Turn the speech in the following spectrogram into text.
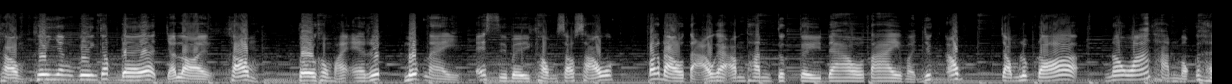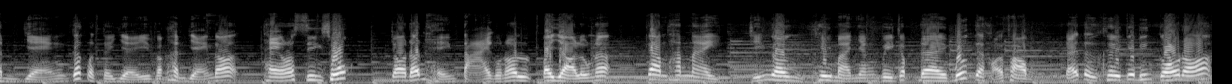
không? Khi nhân viên cấp D trả lời không, tôi không phải Eric. Lúc này SCP-066 bắt đầu tạo ra âm thanh cực kỳ đau tai và nhức óc trong lúc đó nó hóa thành một cái hình dạng rất là kỳ dị và cái hình dạng đó theo nó xuyên suốt cho đến hiện tại của nó bây giờ luôn đó cái âm thanh này chỉ ngừng khi mà nhân viên cấp D bước ra khỏi phòng kể từ khi cái biến cố đó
